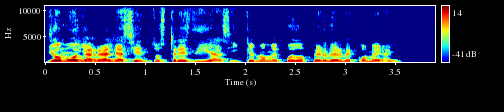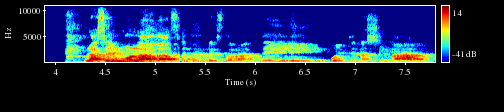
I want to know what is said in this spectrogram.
yo voy a Real de Asientos tres días y ¿qué no me puedo perder de comer ahí? Las enmoladas en el restaurante Puente Nacional.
